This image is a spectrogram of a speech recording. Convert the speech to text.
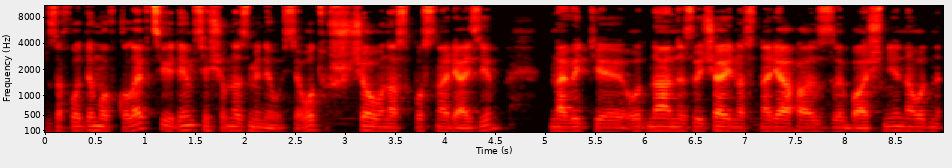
Заходимо в колекцію і дивимося, що в нас змінилося. От що у нас по снарязі. Навіть е, одна незвичайна снаряга з башні на одне,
